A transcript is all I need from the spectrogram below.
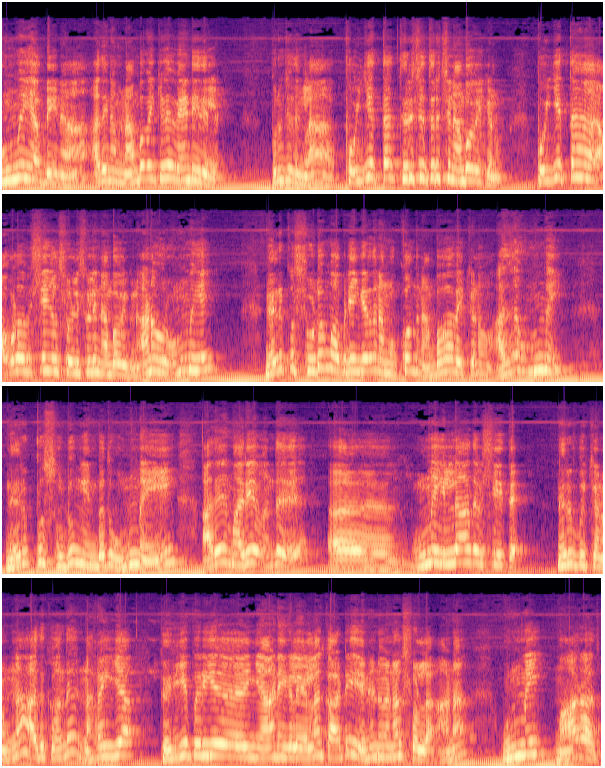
உண்மை அப்படின்னா அதை நம்ம நம்ப வைக்கவே வேண்டியதில்லை. புரிஞ்சுதுங்களா? பொய்யத்தான் திருச்சு திருச்சு நம்ப வைக்கணும். பொய்யத்தான் அவ்வளோ விஷயங்கள் சொல்லி சொல்லி நம்ப வைக்கணும். ஆனால் ஒரு உண்மையை நெருப்பு சுடும் அப்படிங்கிறத நம்ம உட்காந்து நம்பவா வைக்கணும். அதுதான் உண்மை. நெருப்பு சுடும் என்பது உண்மை. அதே மாதிரியே வந்து உண்மை இல்லாத விஷயத்தை நிரூபிக்கணும்னா அதுக்கு வந்து நிறைய பெரிய பெரிய ஞானிகளை எல்லாம் காட்டி என்னென்ன வேணாலும் சொல்லலாம். ஆனால் உண்மை மாறாது.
